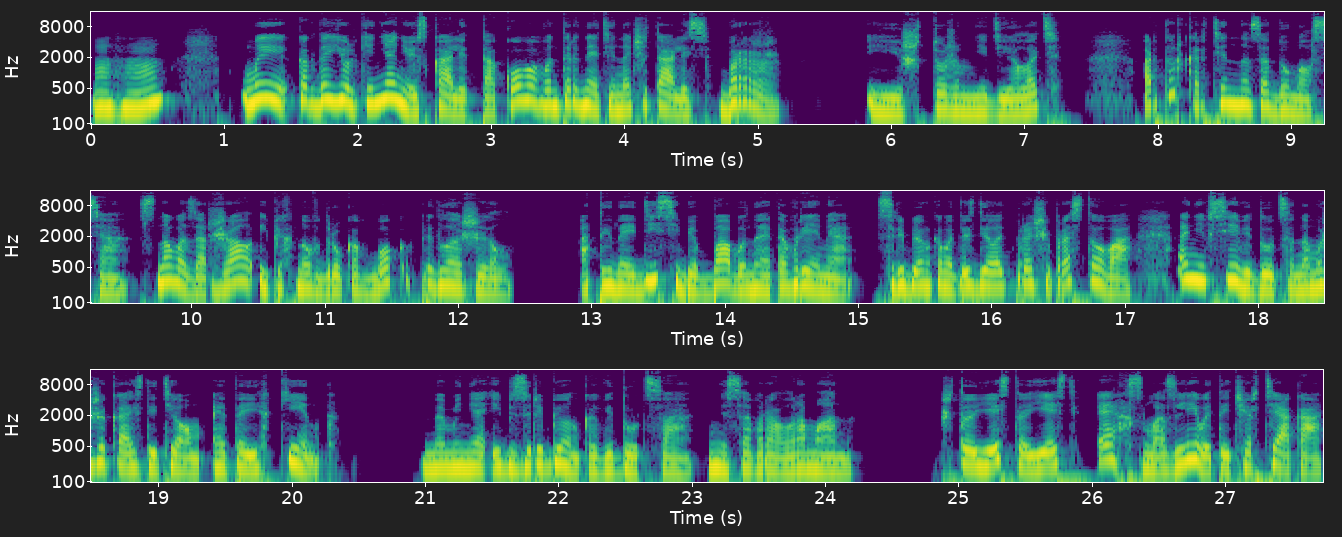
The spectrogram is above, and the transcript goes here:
«Угу. Мы, когда Юльке няню искали, такого в интернете начитались. Бррр!» «И что же мне делать?» Артур картинно задумался, снова заржал и, пихнув друга в бок, предложил. «А ты найди себе бабу на это время. С ребенком это сделать проще простого. Они все ведутся на мужика с детем. Это их кинг». «На меня и без ребенка ведутся», — не соврал Роман. «Что есть, то есть. Эх, смазливый ты чертяка.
